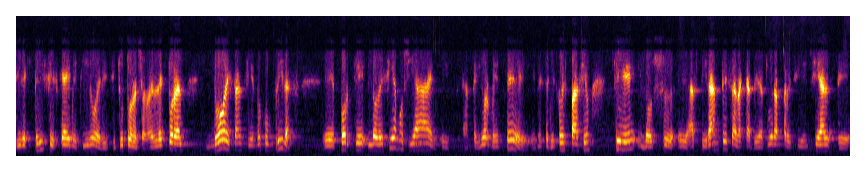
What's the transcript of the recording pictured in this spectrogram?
directrices que ha emitido el Instituto Nacional Electoral, no están siendo cumplidas. Eh, porque lo decíamos ya anteriormente en este mismo espacio, que los eh, aspirantes a la candidatura presidencial de,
